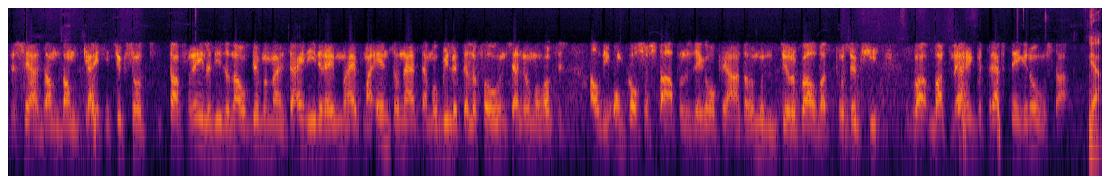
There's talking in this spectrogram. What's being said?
Dus ja, dan, dan krijg je natuurlijk soort tafereelen die er nou op dit moment zijn. Iedereen heeft maar internet en mobiele telefoons en noem maar op. Dus al die onkosten stapelen zich op. Ja, er moet natuurlijk wel wat productie, wat, wat werk betreft tegenover staan. Ja,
